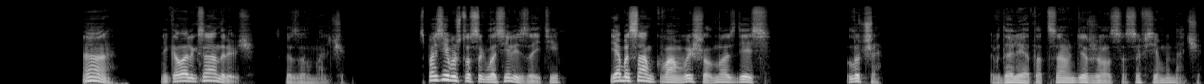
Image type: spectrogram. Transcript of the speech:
— А, Николай Александрович, — сказал мальчик, — спасибо, что согласились зайти. Я бы сам к вам вышел, но здесь лучше. Вдали от отца он держался совсем иначе.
